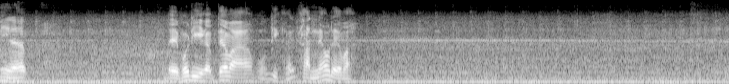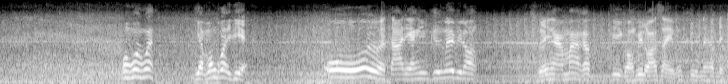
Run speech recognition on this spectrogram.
นี่นะครับได้พอดีครับแต่ว่าผมดิขันแนวได้ว่าโอ้ยโอ้ยโอ้ยอย่ามองค่อยเถี่ย โอ้ยตาแดงยิ่งครึ่งเลยพี่น้องสวยงามมากครับ ที่ของพี่หลอใส่เมื่อคืนนะครับเนี่ย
